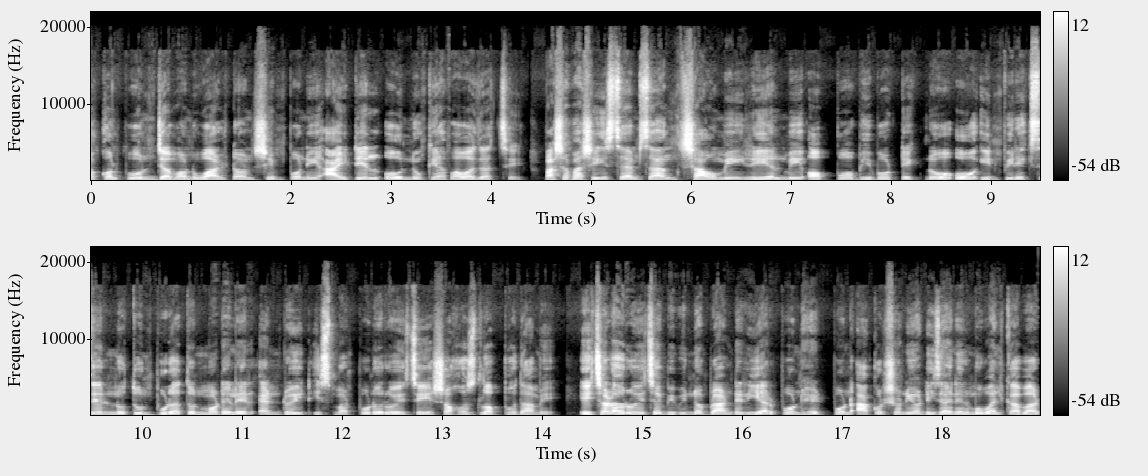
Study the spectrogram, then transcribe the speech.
সকল ফোন যেমন ওয়ালটন, সিম্পনি, আইটেল ও নোকিয়া পাওয়া যাচ্ছে। পাশাপাশি Samsung, Xiaomi, Realme, Oppo, Vivo, Tecno ও ইনফিনিক্সের নতুন পুরাতন মডেলের অ্যান্ড্রয়েড স্মার্টফোনও রয়েছে সহজলভ্য দামে। এছাড়াও রয়েছে বিভিন্ন ব্র্যান্ডের ইয়ারফোন, হেডফোন, আকর্ষণীয় ডিজাইনের মোবাইল কভার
